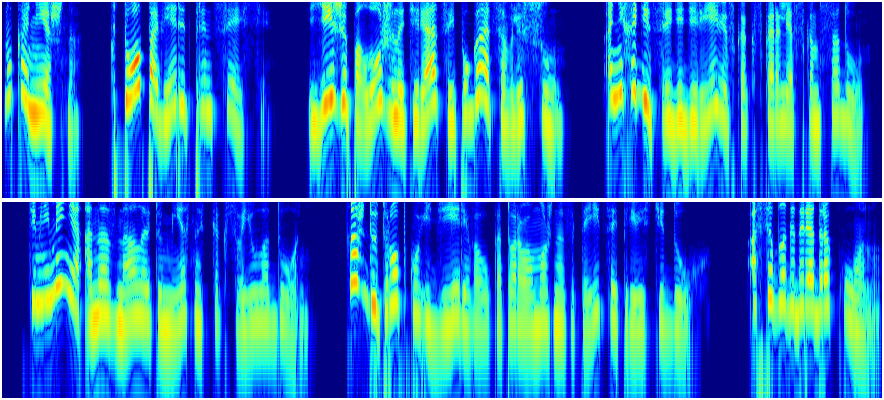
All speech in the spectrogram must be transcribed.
Ну, конечно, кто поверит принцессе? Ей же положено теряться и пугаться в лесу, а не ходить среди деревьев, как в королевском саду. Тем не менее, она знала эту местность как свою ладонь. Каждую тропку и дерево, у которого можно затаиться и перевести дух. А все благодаря дракону.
